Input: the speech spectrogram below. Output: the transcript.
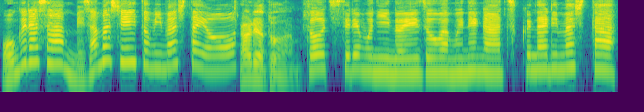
小倉さん、目覚まし8見ましたよ。ありがとうございます。トーチセレモニーの映像は胸が熱くなりました。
